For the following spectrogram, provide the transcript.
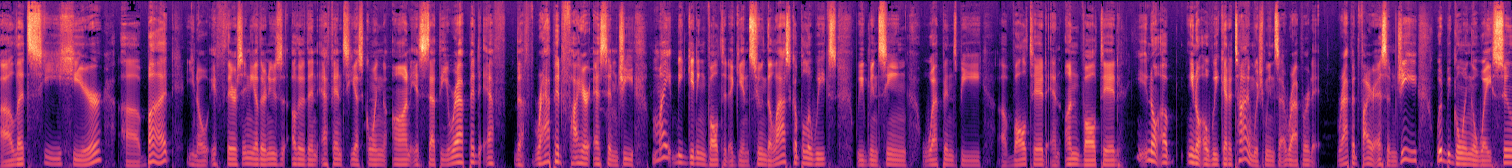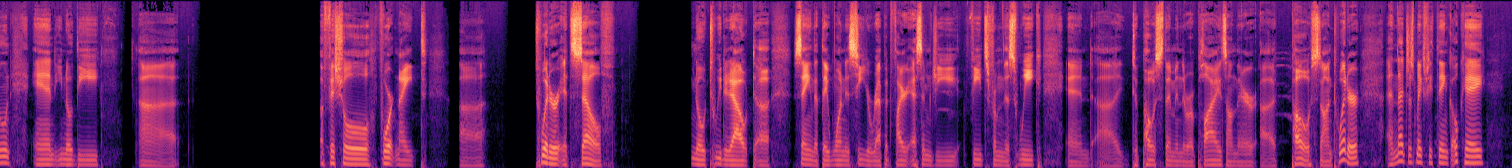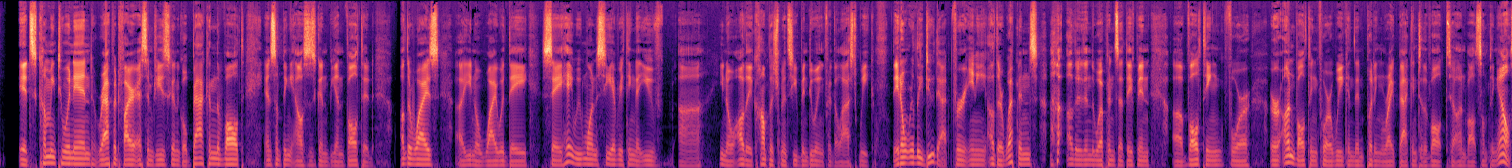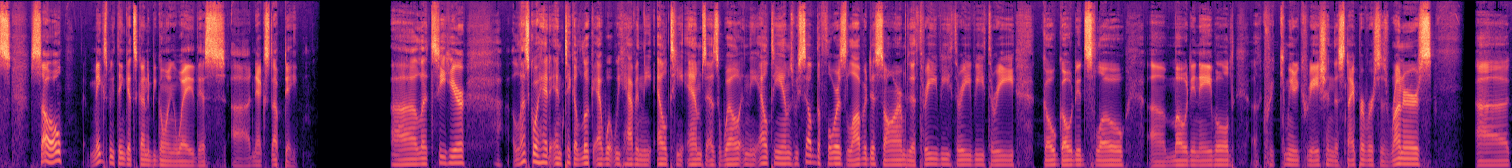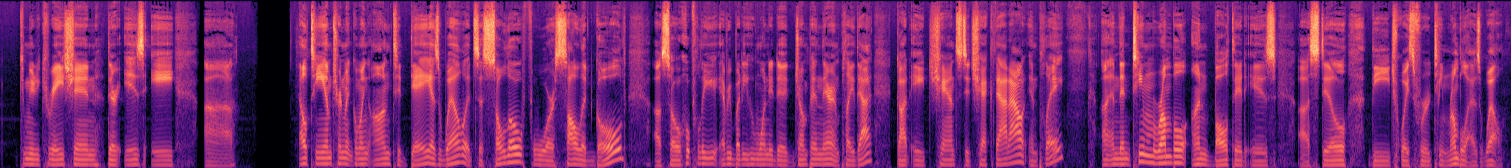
Uh, let's see here. Uh, but you know, if there's any other news other than FNCS going on, it's that the rapid F the rapid fire SMG might be getting vaulted again soon. The last couple of weeks, we've been seeing weapons be uh, vaulted and unvaulted. You know, a you know a week at a time, which means that rapid rapid fire SMG would be going away soon. And you know the uh, official Fortnite uh, Twitter itself, you know, tweeted out uh, saying that they want to see your rapid fire SMG feats from this week and uh, to post them in the replies on their uh, post on Twitter. And that just makes me think, okay, it's coming to an end. Rapid fire SMG is going to go back in the vault, and something else is going to be unvaulted. Otherwise, uh, you know, why would they say, "Hey, we want to see everything that you've uh, you know all the accomplishments you've been doing for the last week. They don't really do that for any other weapons other than the weapons that they've been uh, vaulting for or unvaulting for a week and then putting right back into the vault to unvault something else. So it makes me think it's going to be going away this uh, next update. Uh, let's see here. Let's go ahead and take a look at what we have in the LTMs as well. In the LTMs, we have the floors Lava Disarmed, the 3v3v3, Go Goaded Slow uh, mode enabled, uh, community creation, the Sniper versus Runners, uh, community creation. There is a uh, LTM tournament going on today as well. It's a solo for solid gold. Uh, so hopefully everybody who wanted to jump in there and play that got a chance to check that out and play. Uh, and then Team Rumble Unvaulted is uh, still the choice for Team Rumble as well.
